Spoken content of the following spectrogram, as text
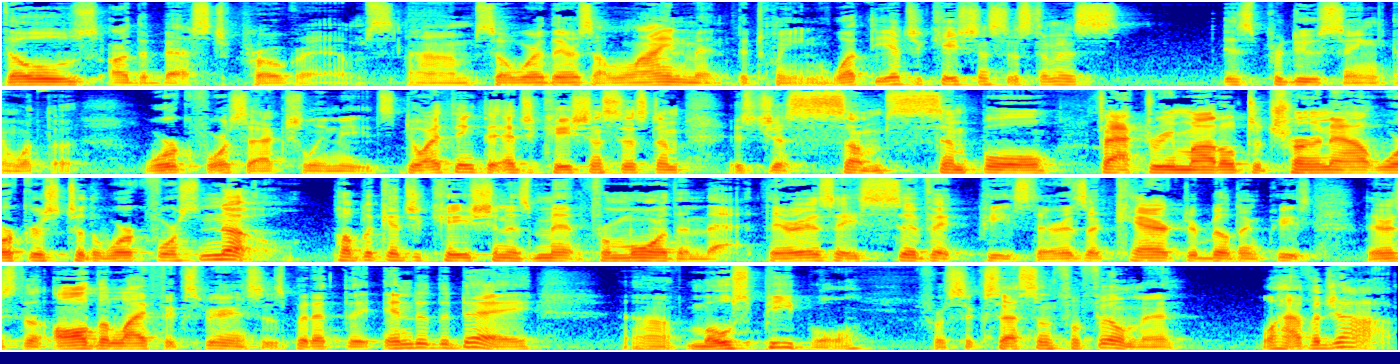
those are the best programs. Um, so where there's alignment between what the education system is is producing and what the workforce actually needs. Do I think the education system is just some simple factory model to churn out workers to the workforce? No. Public education is meant for more than that. There is a civic piece, there is a character building piece, there's the, all the life experiences. But at the end of the day, uh, most people, for success and fulfillment, will have a job.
